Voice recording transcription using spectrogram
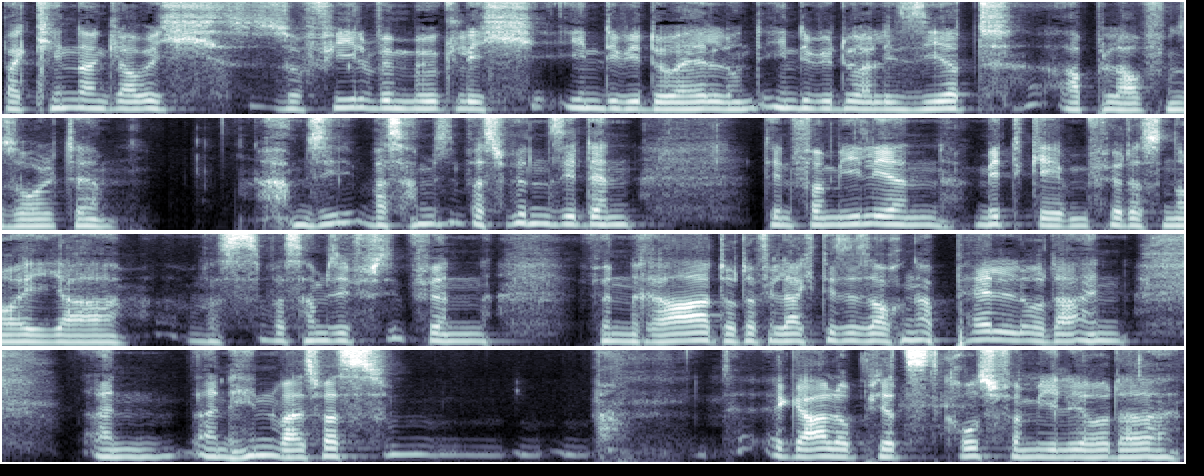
bei Kindern, glaube ich, so viel wie möglich individuell und individualisiert ablaufen sollte. Haben Sie, was haben Sie, was würden Sie denn den Familien mitgeben für das neue Jahr? Was, was haben Sie für einen für einen Rat oder vielleicht ist es auch ein Appell oder ein, ein, ein Hinweis, was, egal ob jetzt Großfamilie oder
